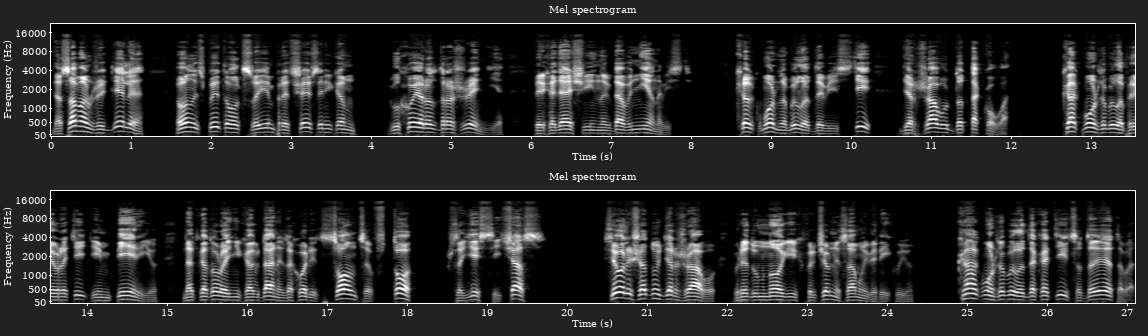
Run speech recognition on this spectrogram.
На самом же деле он испытывал к своим предшественникам глухое раздражение, переходящее иногда в ненависть. Как можно было довести державу до такого? Как можно было превратить империю, над которой никогда не заходит солнце, в то, что есть сейчас? Всего лишь одну державу в ряду многих, причем не самую великую. Как можно было докатиться до этого?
